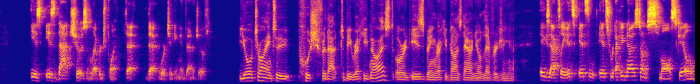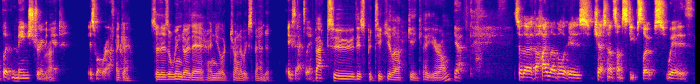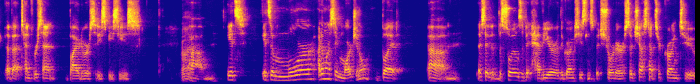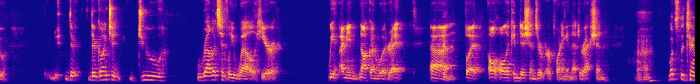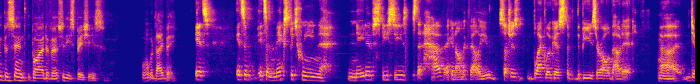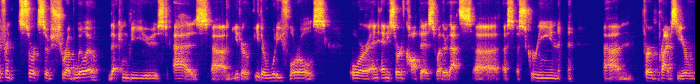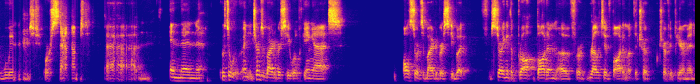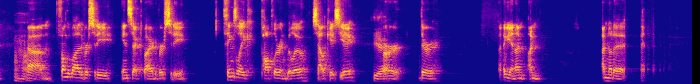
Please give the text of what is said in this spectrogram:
is is that chosen leverage point that that we're taking advantage of you're trying to push for that to be recognized or it is being recognized now and you're leveraging it? Exactly. It's it's it's recognized on a small scale but mainstreaming right. it is what we're after. Okay. So there's a window there and you're trying to expand it. Exactly. Back to this particular gig that you're on. Yeah. So the, the high level is chestnuts on steep slopes with about 10% biodiversity species. Right. Um, it's it's a more I don't want to say marginal, but um, I say that the soil is a bit heavier, the growing season is a bit shorter, so chestnuts are going to they're they're going to do relatively well here. We I mean, knock on wood, right? Um, yeah. But all, all the conditions are, are pointing in that direction. Uh-huh. What's the 10% biodiversity species? What would they be? It's it's a it's a mix between native species that have economic value, such as black locust, the, the bees are all about it. Mm-hmm. Uh, different sorts of shrub willow that can be used as um, either either woody florals or an, any sort of coppice, whether that's uh, a, a, screen, um, for privacy or wind or sound. Um, and then, so in terms of biodiversity, we're looking at all sorts of biodiversity, but starting at the bottom of or relative bottom of the tro- trophy pyramid, uh-huh. um, fungal biodiversity, insect biodiversity, things like poplar and willow, Salicaceae, yeah. are they're again. I'm I'm I'm not a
